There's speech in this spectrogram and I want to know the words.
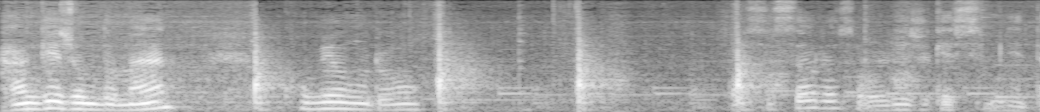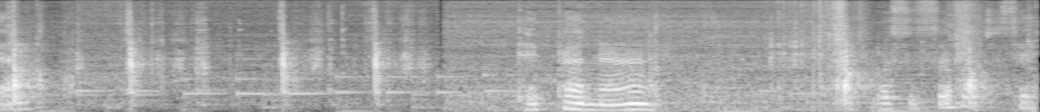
반 개 정도만 고명으로 버섯 썰어서 올려주겠습니다. 대파는 버섯 썰어주세요.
